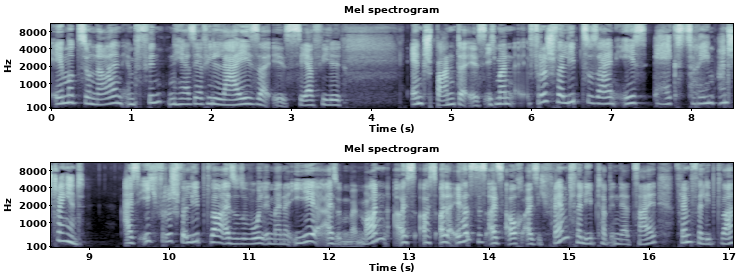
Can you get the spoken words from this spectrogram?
emotionalen Empfinden her sehr viel leiser ist, sehr viel entspannter ist. Ich meine, frisch verliebt zu sein ist extrem anstrengend. Als ich frisch verliebt war, also sowohl in meiner Ehe, also mein Mann als, als allererstes, als auch als ich fremd verliebt habe in der Zeit, fremd verliebt war,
